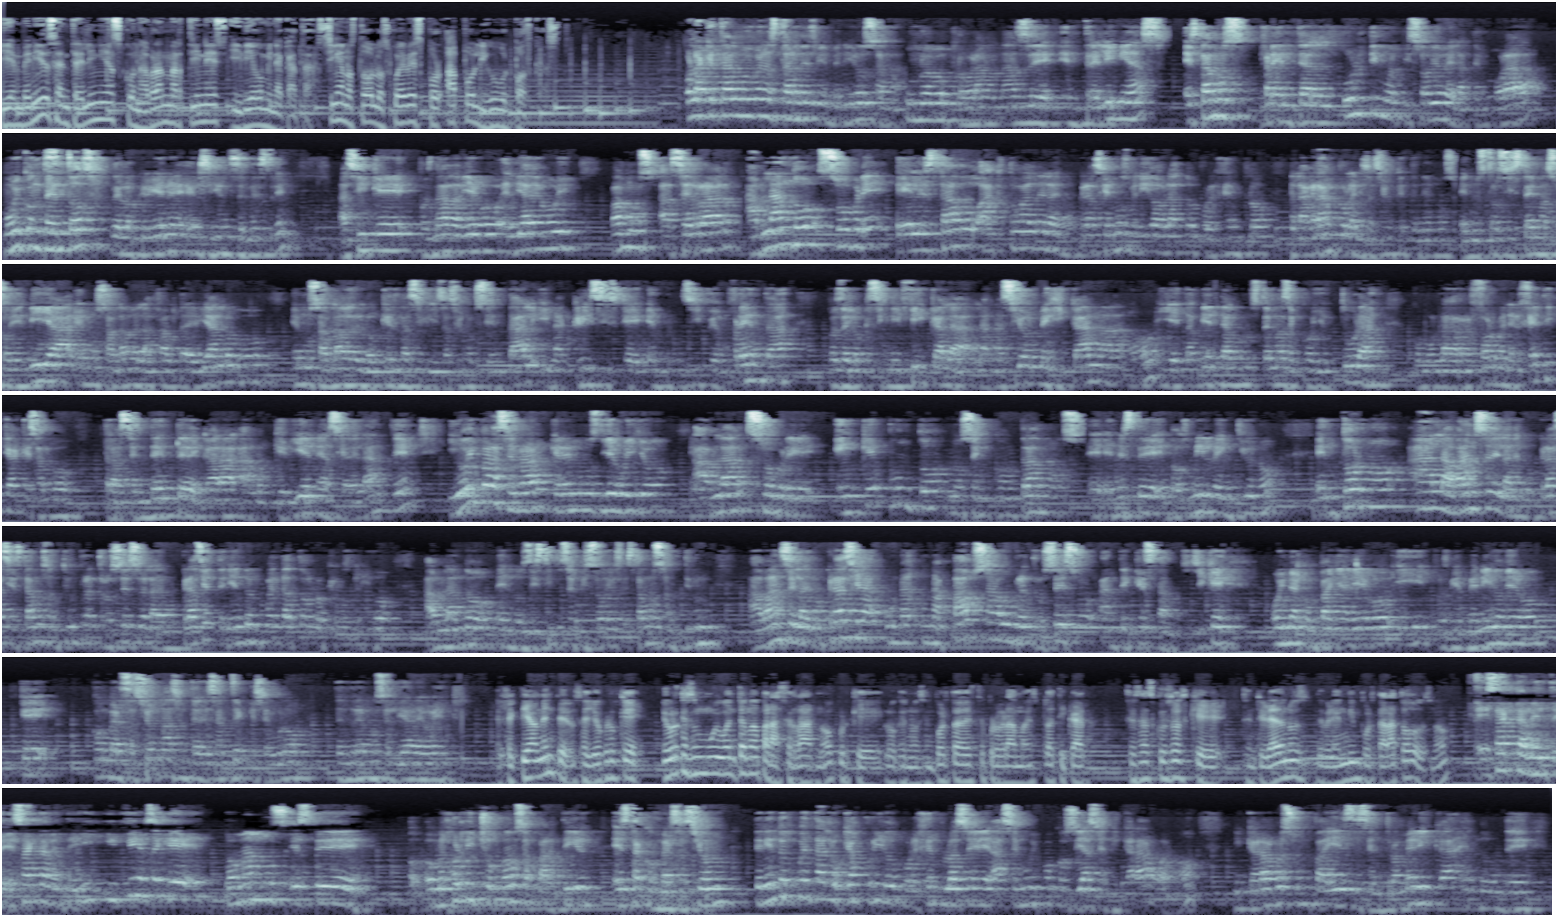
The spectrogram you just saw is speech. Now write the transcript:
Bienvenidos a Entre Líneas con Abraham Martínez y Diego Minacata. Síganos todos los jueves por Apple y Google Podcast. Hola, ¿qué tal? Muy buenas tardes. Bienvenidos a un nuevo programa más de Entre Líneas. Estamos frente al último episodio de la temporada. Muy contentos de lo que viene el siguiente semestre. Así que, pues nada, Diego, el día de hoy vamos a cerrar hablando sobre el estado actual de la democracia. Hemos venido hablando, por ejemplo, de la gran polarización que tenemos en nuestros sistemas hoy en día, hemos hablado de la falta de diálogo, hemos hablado de lo que es la civilización occidental y la crisis que en principio enfrenta, pues de lo que significa la, la nación mexicana, ¿no? y también de algunos temas de coyuntura como la reforma energética, que es algo trascendente de cara a lo que viene hacia adelante. Y hoy para cerrar queremos, Diego y yo, hablar sobre en qué punto nos encontramos eh, en este 2021 en torno al avance de la democracia. Estamos ante un retroceso de la democracia, teniendo en cuenta todo lo que hemos venido hablando en los distintos episodios. Estamos ante un avance de la democracia, una, una pausa, un retroceso, ante qué estamos. Así que Hoy me acompaña Diego y pues bienvenido Diego, qué conversación más interesante que seguro tendremos el día de hoy. Efectivamente, o sea, yo creo que yo creo que es un muy buen tema para cerrar, ¿no? Porque lo que nos importa de este programa es platicar esas cosas que en teoría nos deberían de importar a todos, ¿no? Exactamente, exactamente. Y, y fíjense que tomamos este o mejor dicho, vamos a partir esta conversación teniendo en cuenta lo que ha ocurrido, por ejemplo, hace, hace muy pocos días en Nicaragua, ¿no? Nicaragua es un país de Centroamérica en donde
